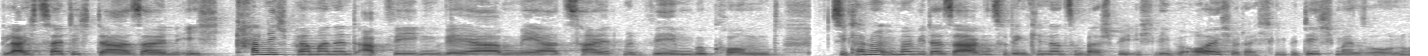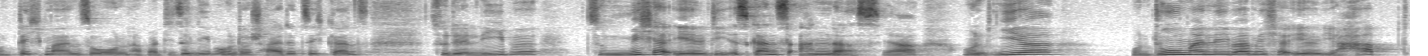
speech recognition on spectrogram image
gleichzeitig da sein. Ich kann nicht permanent abwägen, wer mehr Zeit mit wem bekommt. Sie kann nur immer wieder sagen zu den Kindern zum Beispiel, ich liebe euch oder ich liebe dich, mein Sohn, und dich, mein Sohn. Aber diese Liebe unterscheidet sich ganz zu der Liebe zu Michael, die ist ganz anders. Ja? Und ihr und du, mein lieber Michael, ihr habt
